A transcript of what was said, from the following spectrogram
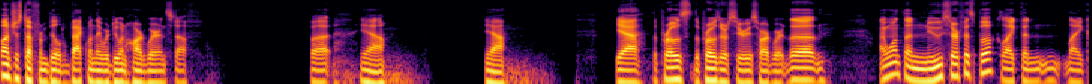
bunch of stuff from Build back when they were doing hardware and stuff. But yeah, yeah, yeah. The pros, the pros are serious hardware. The I want the new Surface Book, like the like.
